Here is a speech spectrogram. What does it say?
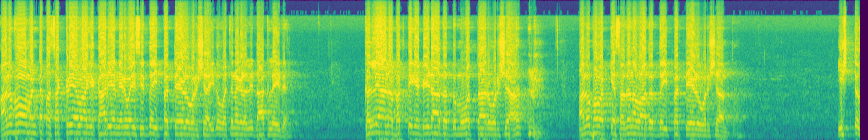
ಅನುಭವ ಮಂಟಪ ಸಕ್ರಿಯವಾಗಿ ಕಾರ್ಯನಿರ್ವಹಿಸಿದ್ದು ಇಪ್ಪತ್ತೇಳು ವರ್ಷ. ಇದು ವಚನಗಳಲ್ಲಿ ದಾಖಲೆ ಇದೆ. ಕಲ್ಯಾಣ ಭಕ್ತಿಗೆ ಬೀಡಾದದ್ದು ಮೂವತ್ತಾರು ವರ್ಷ. ಅನುಭವಕ್ಕೆ ಸದನವಾದದ್ದು ಇಪ್ಪತ್ತೇಳು ವರ್ಷ ಅಂತ. ಇಷ್ಟು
